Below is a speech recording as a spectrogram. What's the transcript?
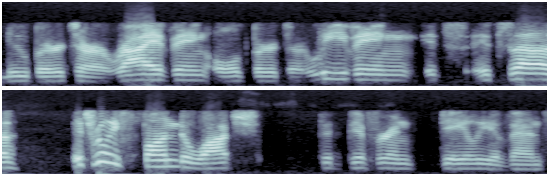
new birds are arriving, old birds are leaving. It's it's uh it's really fun to watch the different daily events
